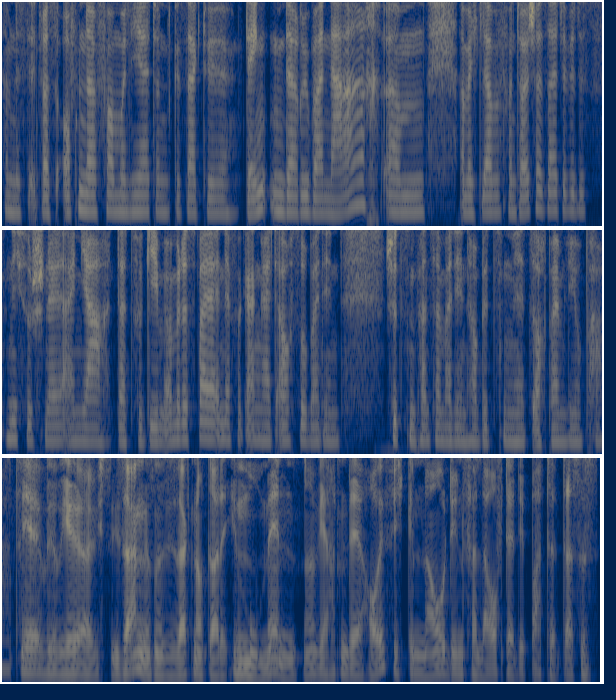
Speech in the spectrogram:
haben das etwas offener formuliert und gesagt, wir denken darüber nach. Ähm, aber ich glaube, von deutscher Seite wird es nicht so schnell ein Ja dazu geben. Aber das war ja in der Vergangenheit auch so bei den Schützenpanzern, bei den Haubitzen, jetzt auch beim Leopard. Ja, wir, Sie sagen es, Sie sagten auch gerade im Moment. Ne, wir hatten ja häufig genau den Verlauf der Debatte, dass es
